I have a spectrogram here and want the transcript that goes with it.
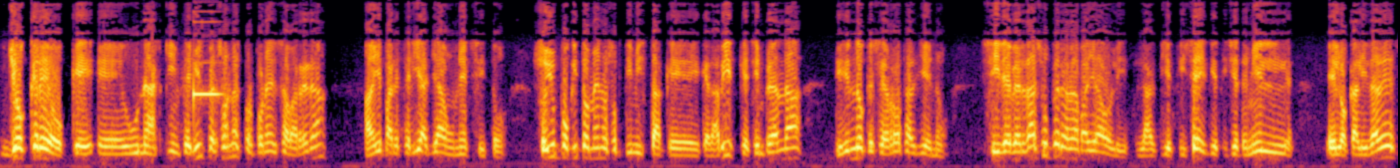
Yo creo que eh, unas 15.000 personas por poner esa barrera a mí parecería ya un éxito. Soy un poquito menos optimista que, que David, que siempre anda diciendo que se roza el lleno. Si de verdad supera la Valladolid las 16, 17.000 eh, localidades,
